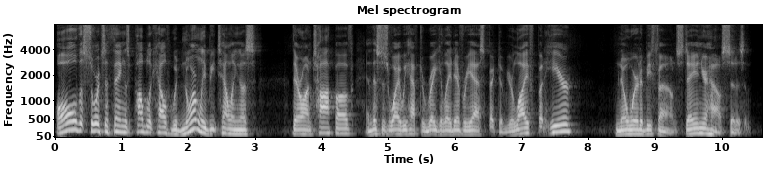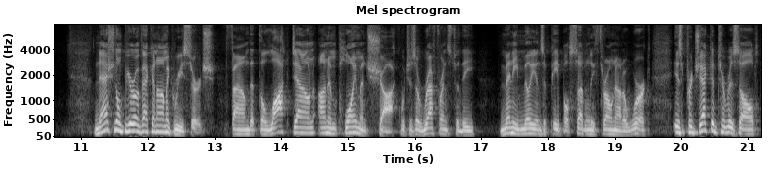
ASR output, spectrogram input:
All the sorts of things public health would normally be telling us they're on top of, and this is why we have to regulate every aspect of your life, but here, nowhere to be found. Stay in your house, citizen. National Bureau of Economic Research found that the lockdown unemployment shock, which is a reference to the many millions of people suddenly thrown out of work, is projected to result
